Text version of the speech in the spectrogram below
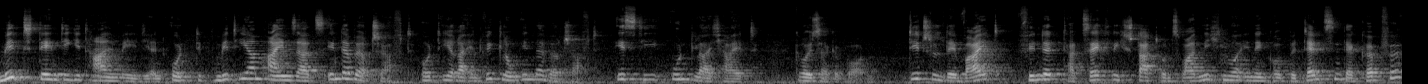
Mit den digitalen Medien und mit ihrem Einsatz in der Wirtschaft und ihrer Entwicklung in der Wirtschaft ist die Ungleichheit größer geworden. Digital Divide findet tatsächlich statt und zwar nicht nur in den Kompetenzen der Köpfe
